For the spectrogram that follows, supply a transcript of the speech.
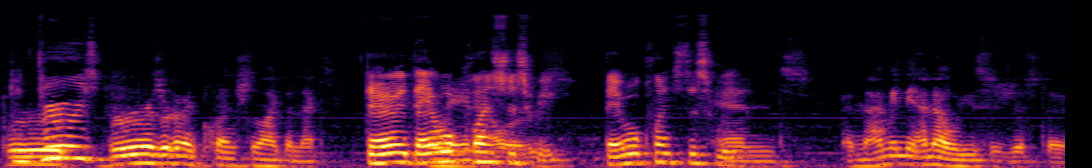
Brewer- Brewers, Brewers are going to clinch in like the next, they, they will 48 clinch this week. They will clinch this week. and and I mean the NL East is just a,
